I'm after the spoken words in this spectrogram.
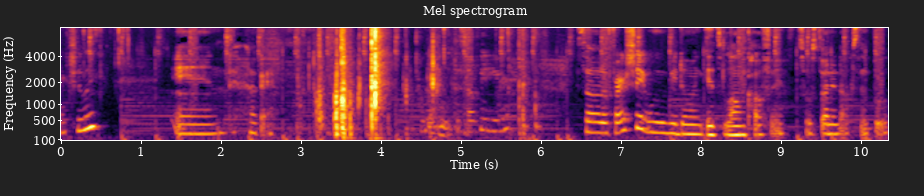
actually. And okay. this over here. So the first shape we will be doing is long coffin. So starting off simple.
